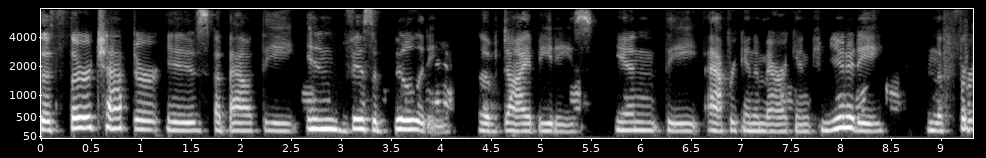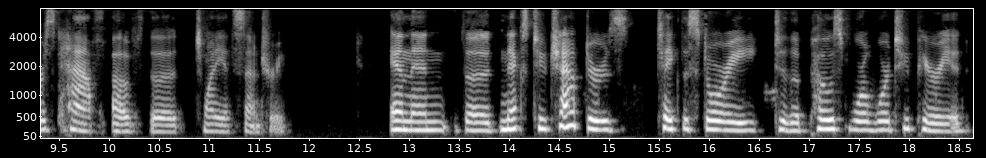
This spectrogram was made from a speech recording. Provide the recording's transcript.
The third chapter is about the invisibility of diabetes in the African American community in the first half of the 20th century. And then the next two chapters take the story to the post World War II period.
